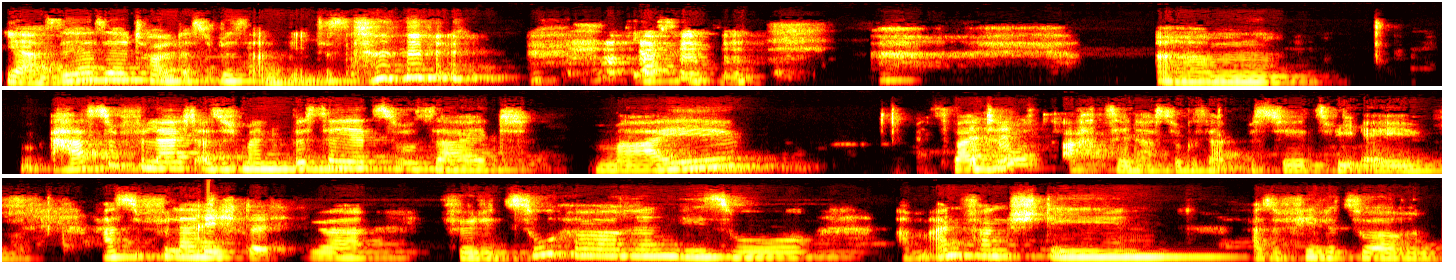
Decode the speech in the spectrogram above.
ja, sehr, sehr toll, dass du das anbietest. ähm, hast du vielleicht, also ich meine, du bist ja jetzt so seit Mai 2018 mhm. hast du gesagt, bist du jetzt VA. Hast du vielleicht für, für die Zuhörerinnen, die so am Anfang stehen, also viele Zuhörerinnen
